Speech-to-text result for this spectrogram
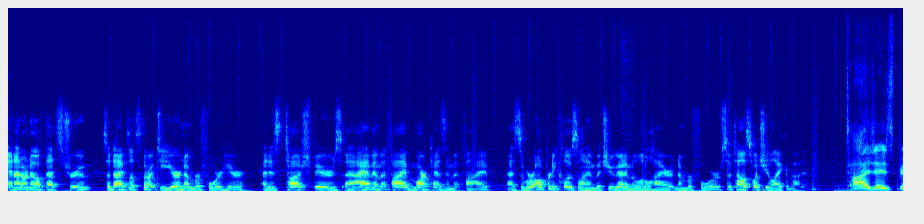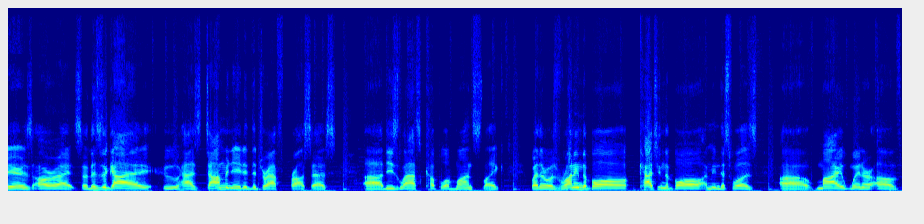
And I don't know if that's true. So, Dibes, let's throw it to your number four here. That is Taj Spears. Uh, I have him at five. Mark has him at five. Uh, so we're all pretty close on him, but you got him a little higher at number four. So tell us what you like about him. Tyjae Spears. All right. So this is a guy who has dominated the draft process uh, these last couple of months. Like whether it was running the ball, catching the ball. I mean, this was uh, my winner of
